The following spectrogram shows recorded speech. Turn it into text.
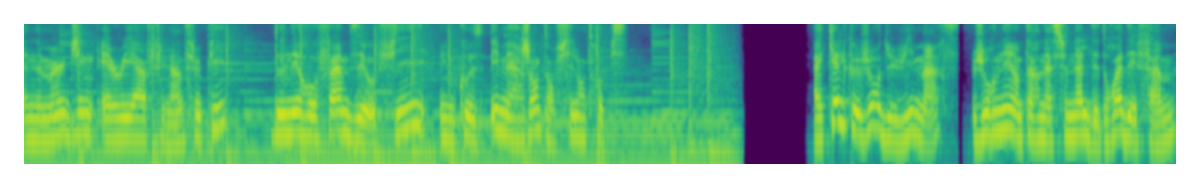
an Emerging Area of Philanthropy, donner aux femmes et aux filles une cause émergente en philanthropie. À quelques jours du 8 mars, journée internationale des droits des femmes,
